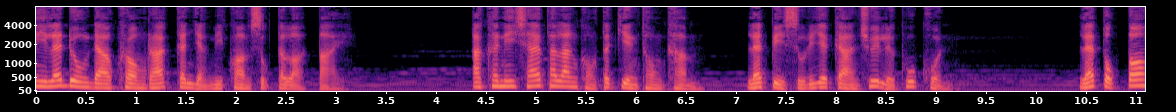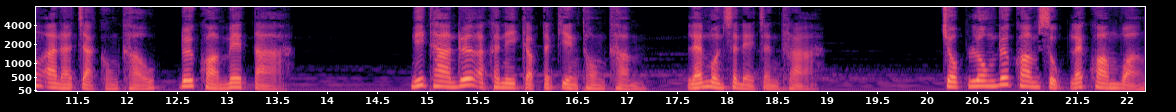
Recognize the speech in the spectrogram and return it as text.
นีและดวงดาวครองรักกันอย่างมีความสุขตลอดไป อัคนีใช้พลังของตะเกียงทองคำ และปีสุริยการช่วยเหลือผู้คน และปกป้องอาณาจักรของเขาด้วยความเมตตา นิทานเรื่องอัคนีกับตะเกียงทองคำและมนต์เสน่จันทรา จบลงด้วยความสุขและความหวัง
